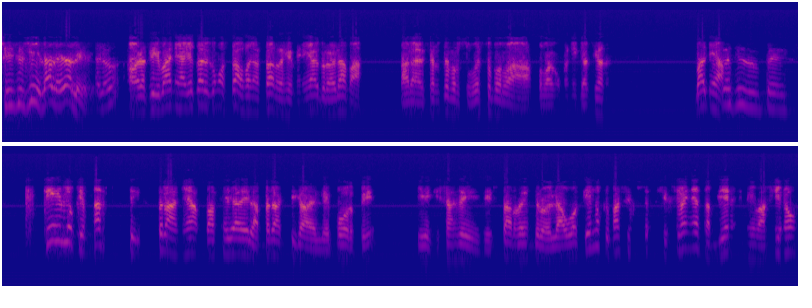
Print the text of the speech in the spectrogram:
Sí, sí, sí, dale, dale. Ahora sí, Vania, ¿qué tal? ¿Cómo estás? Buenas tardes, bienvenida al programa. Agradecerte, por supuesto, por la, por la comunicación. Vania. Gracias a ustedes. ¿Qué es lo que más te extraña, más allá de la práctica del deporte y de quizás de, estar dentro del agua? ¿Qué es lo que más se extraña también, me imagino,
